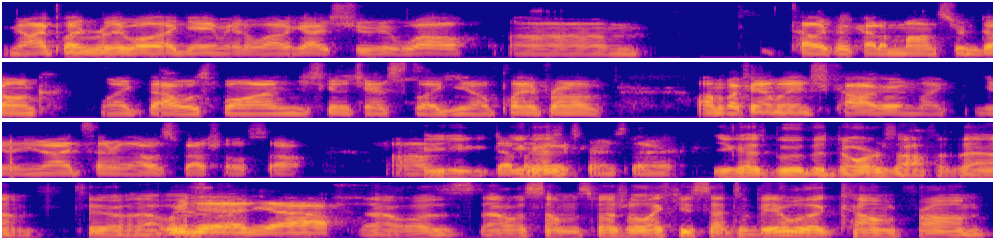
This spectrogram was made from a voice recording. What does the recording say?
you know, I played really well that game. We had a lot of guys shoot it well. Um, Tyler Cook had a monster dunk. Like that was fun. Just getting a chance to like you know play in front of um, my family in Chicago and like you know United Center. That was special. So um, you- you definitely guys- experience there. You guys blew the doors off of them too. That We did, yeah. That was that was something special. Like you said, to be able to come from,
